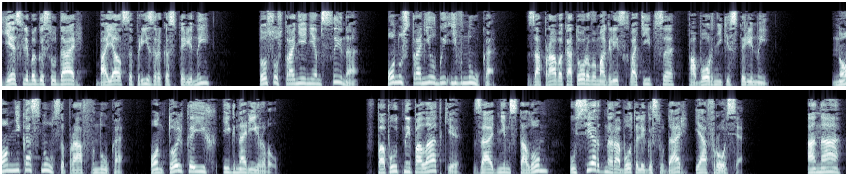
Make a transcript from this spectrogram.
Если бы государь боялся призрака старины, то с устранением сына он устранил бы и внука, за право которого могли схватиться поборники старины. Но он не коснулся прав внука, он только их игнорировал. В попутной палатке за одним столом усердно работали государь и Афрося. Она,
